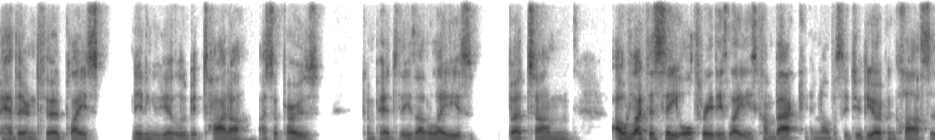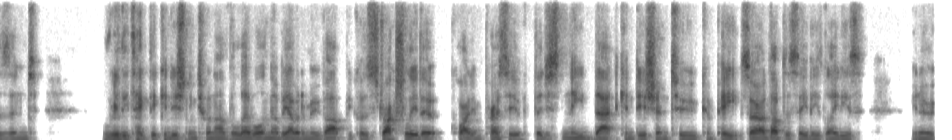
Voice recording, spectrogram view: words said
Heather in third place, needing to get a little bit tighter, I suppose, compared to these other ladies. But um, I would like to see all three of these ladies come back and obviously do the open classes and really take the conditioning to another level, and they'll be able to move up because structurally they're quite impressive. They just need that condition to compete. So I'd love to see these ladies, you know,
